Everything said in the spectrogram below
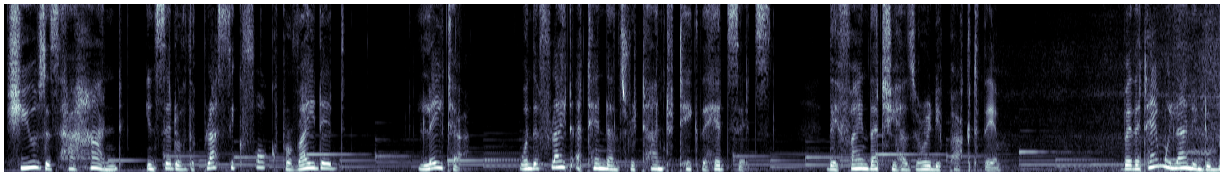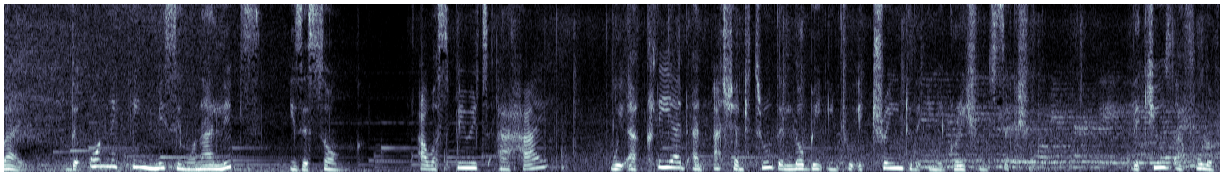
she uses her hand instead of the plastic fork provided. Later, when the flight attendants return to take the headsets, they find that she has already packed them. By the time we land in Dubai, the only thing missing on our lips is a song. Our spirits are high. We are cleared and ushered through the lobby into a train to the immigration section. The queues are full of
